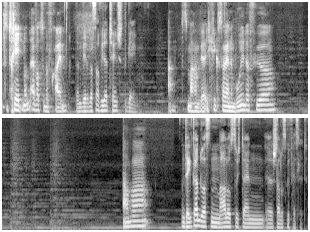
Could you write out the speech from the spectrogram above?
zu treten und einfach zu befreien. Dann wäre das auch wieder Change the Game. Ah, das machen wir. Ich krieg zwar eine Boni dafür. Aber. Und denk dran, du hast einen Malus durch deinen äh, Status gefesselt.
